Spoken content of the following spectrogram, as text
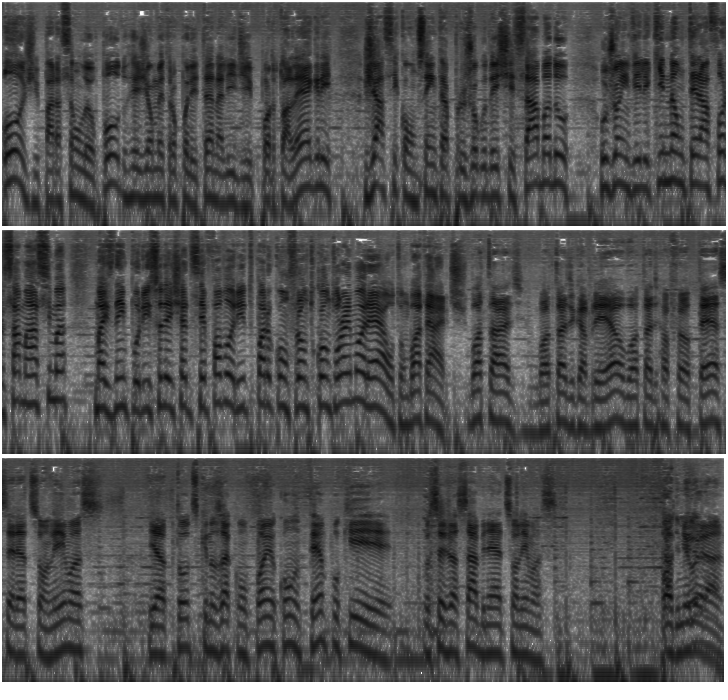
hoje para São Leopoldo, região metropolitana ali de Porto Alegre, já se concentra para o jogo deste sábado. O Joinville que não terá força máxima, mas nem por isso deixa de ser favorito para o confronto contra o Aimoré. Elton, boa tarde. Boa tarde. Boa tarde, Gabriel. Boa tarde, Rafael Tesser, Edson Limas. E a todos que nos acompanham com o tempo que você já sabe, né, Edson Limas? Pode Tá melhorar.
